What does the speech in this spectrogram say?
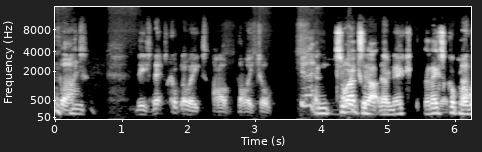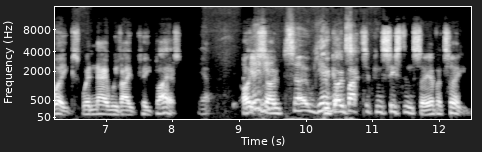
But these next couple of weeks are vital. Yeah. And to add to that, though, Nick, the next couple of weeks, we're now without key players. Yep. Right? Again, so So yeah, you go back to consistency of a team,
